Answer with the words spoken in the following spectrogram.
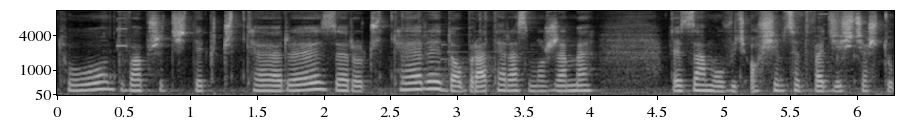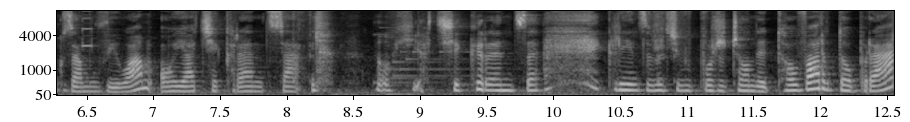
tu, 2,4, 0,4. Dobra, teraz możemy zamówić. 820 sztuk zamówiłam. O, ja Cię kręcę. O, ja Cię kręcę. Klient zwrócił wypożyczony towar, dobra.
